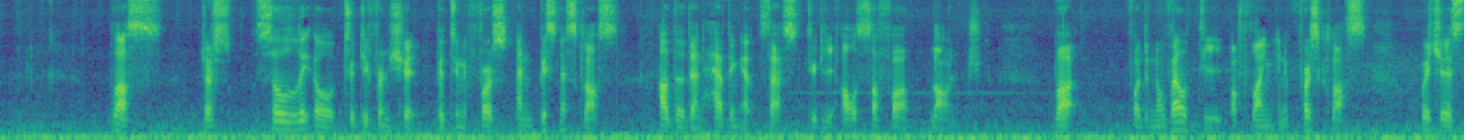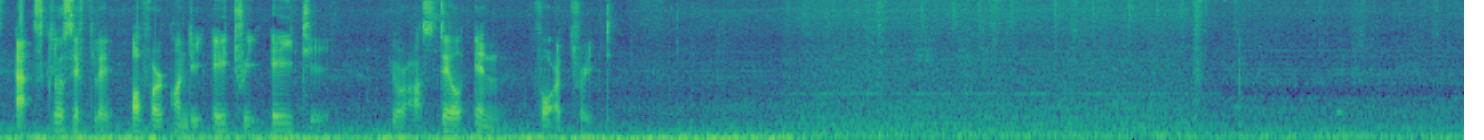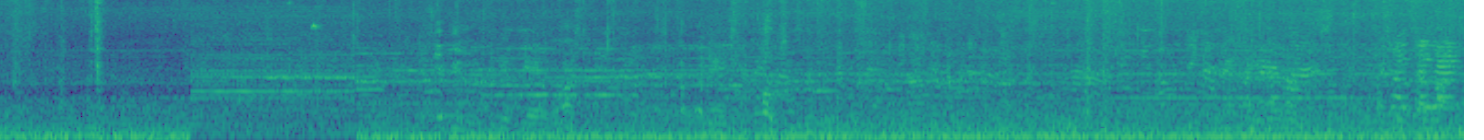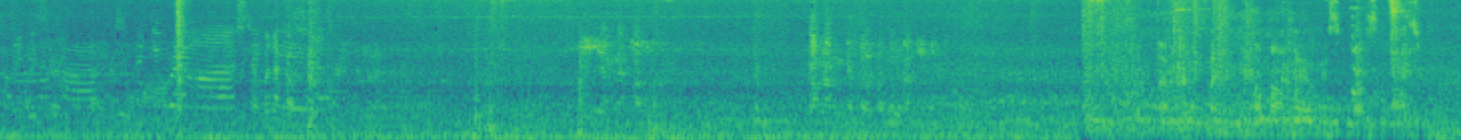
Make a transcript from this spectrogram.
Plus, there's so little to differentiate between first and business class other than having access to the Al Safwa lounge. But for the novelty of flying in first class, which is exclusively offered on the A380, you are still in for a treat. And welcome to Bangkok.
